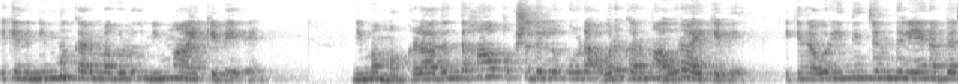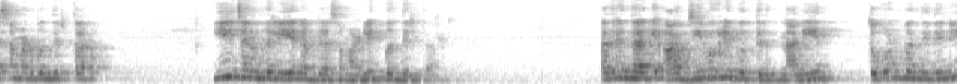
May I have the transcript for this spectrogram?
ಏಕೆಂದರೆ ನಿಮ್ಮ ಕರ್ಮಗಳು, ನಿಮ್ಮ ಆಯ್ಕೆ ಬೇರೆ. ನಿಮ್ಮ ಮಕ್ಕಳಾದಂತಹ ಪಕ್ಷದಲ್ಲೂ ಕೂಡ ಅವರ ಕರ್ಮ ಅವರ ಆಯ್ಕೆ ಬೇರೆ. ಏಕೆಂದರೆ ಅವರು ಹಿಂದಿನ ಜನ್ಮದಲ್ಲಿ ಏನು ಅಭ್ಯಾಸ ಮಾಡಿ ಬಂದಿರ್ತಾರೋ, ಈ ಜನ್ಮದಲ್ಲಿ ಏನು ಅಭ್ಯಾಸ ಮಾಡ್ಲಿಕ್ಕೆ ಬಂದಿರ್ತಾರೋ. ಅದರಿಂದಾಗಿ ಆ ಜೀವಗಳಿಗೆ ಗೊತ್ತಿರುತ್ತೆ, ನಾನು ಏನು ತಗೊಂಡು ಬಂದಿದ್ದೀನಿ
